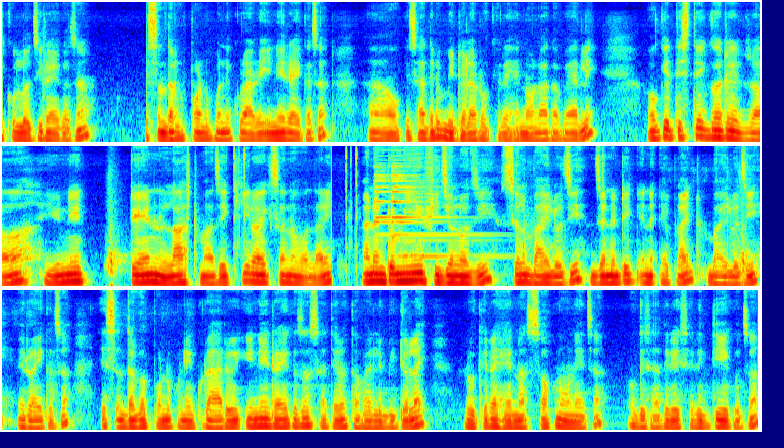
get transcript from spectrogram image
इकोलोजी रहेको छ। यस अन्तर्गत पढ्नुपर्ने कुराहरू यिनै रहेका छ ओके साथीहरू भिडियोलाई रोकेर हेर्नु होला तपाईँहरूले। ओके त्यस्तै गरेर युनिट टेन लास्टमा चाहिँ के रहेको छैन भन्दाखेरि anatomy physiology cell biology genetic and applied biology रहेको छ। यस अन्तर्गत पढ्नुपर्ने कुराहरू यिनै रहेको छ। साथीहरू तपाईँहरूले भिडियोलाई रोकेर हेर्न सक्नुहुनेछ। ओके साथीहरू यसरी दिएको छ।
